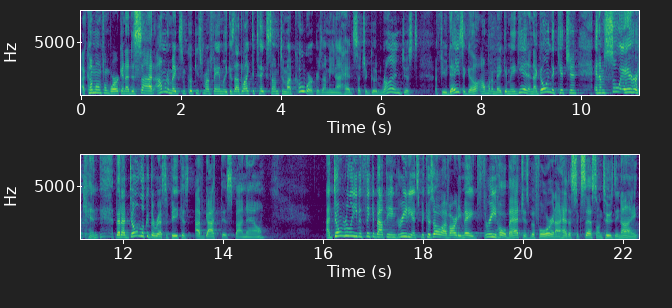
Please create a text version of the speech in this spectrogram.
I come home from work and I decide I'm going to make some cookies for my family because I'd like to take some to my coworkers. I mean, I had such a good run just a few days ago. I'm going to make them again. And I go in the kitchen and I'm so arrogant that I don't look at the recipe because I've got this by now. I don't really even think about the ingredients because, oh, I've already made three whole batches before and I had a success on Tuesday night.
